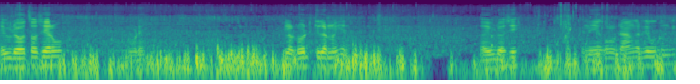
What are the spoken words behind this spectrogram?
એવડો હતો શેરવો. આપણે કિલો દોઢ કિલોનો છે ને. તો એવડો છે. અને એક ડાંગર જેવું હતું ને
